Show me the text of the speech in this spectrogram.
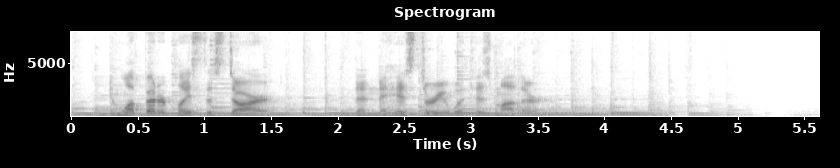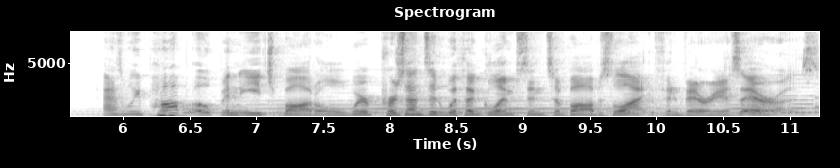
and what better place to start than the history with his mother? As we pop open each bottle, we're presented with a glimpse into Bob's life in various eras.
